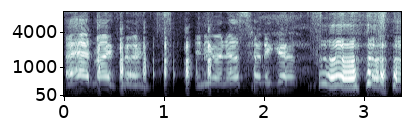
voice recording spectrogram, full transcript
I had my fun. Anyone else want to go?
